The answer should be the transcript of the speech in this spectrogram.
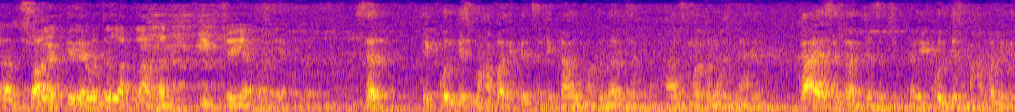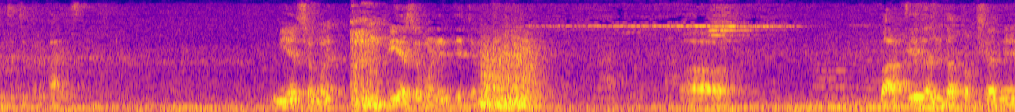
स्वागत केल्याबद्दल आपला आभार. आभारी सर एकोणतीस महापालिकेसाठी काल मतदान झालं. आज मतमोजणी आहे. काय असेल राज्याचं चित्र? एकोणतीस महापालिकेचं चित्र काय असेल? मी असं म्हण मी असं म्हणेन त्याच्यामध्ये भारतीय जनता पक्षाने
